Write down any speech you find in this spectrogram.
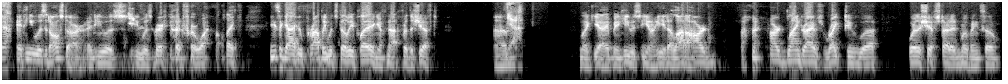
Yeah. and he was an all star, and he was he was very good for a while. Like he's a guy who probably would still be playing if not for the shift. Um, Yeah. like yeah, I mean he was you know he had a lot of hard hard line drives right to uh, where the shift started moving. So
